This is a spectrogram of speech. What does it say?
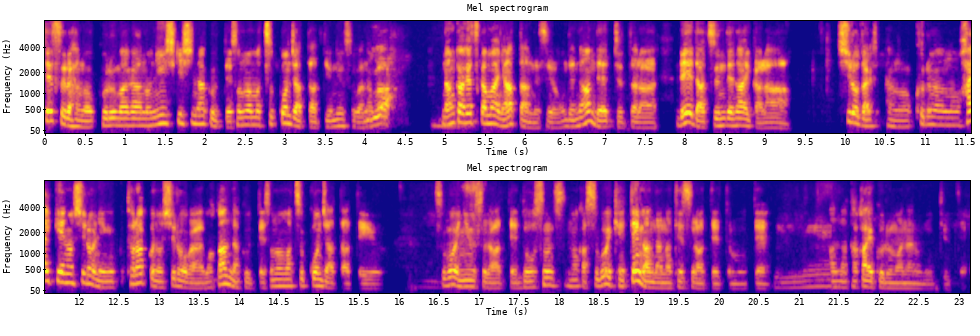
テスラの車があの認識しなくって、そのまま突っ込んじゃったっていうニュースがなんか何ヶ月か前にあったんですよ。で、なんでって言ったら、レーダー積んでないから、白だ、あの、車の背景の白にトラックの白が分かんなくって、そのまま突っ込んじゃったっていう、すごいニュースがあって、どうすんす、なんかすごい欠点があんだな、テスラってって思って、あんな高い車なのにって言って。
